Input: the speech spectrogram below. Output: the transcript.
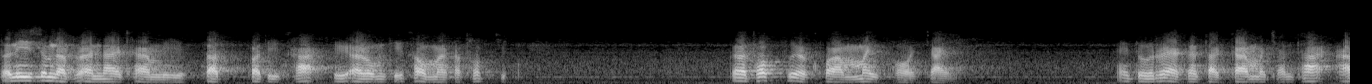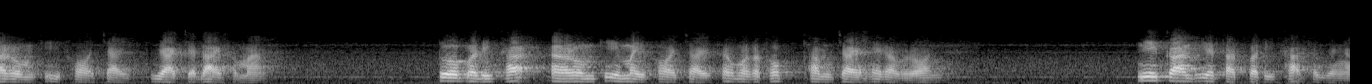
ตอนนี้สำหรับอนาคามีตัดปฏิฆะคืออารมณ์ที่เข้ามากระทบจิต ระทบเพื่อความไม่พอใจ ให้ตัวแรกนะตัดการมาฉันทะอารมณ์ที่พอใจ อยากจะได้เข้ามา ตัวปฏิฆะอารมณ์ที่ไม่พอใจเข้ามากระทบทำใจให้เราร้อน นี่การที่จะตัดปฏิฆะทำยังไง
